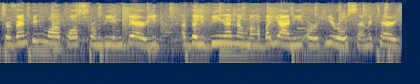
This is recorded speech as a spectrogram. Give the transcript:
preventing Marcos from being buried at the libingan ng mga bayani or hero cemetery.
